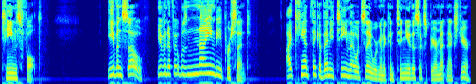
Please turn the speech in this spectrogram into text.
team's fault. Even so, even if it was 90%, I can't think of any team that would say we're going to continue this experiment next year.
